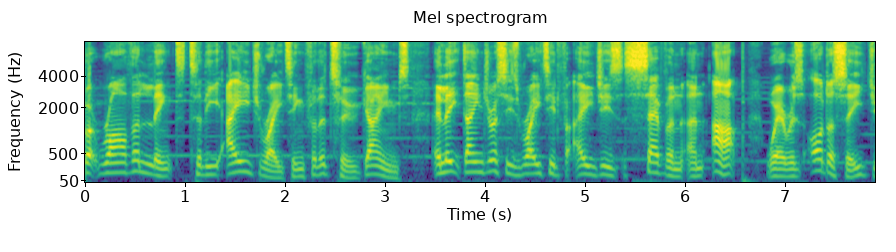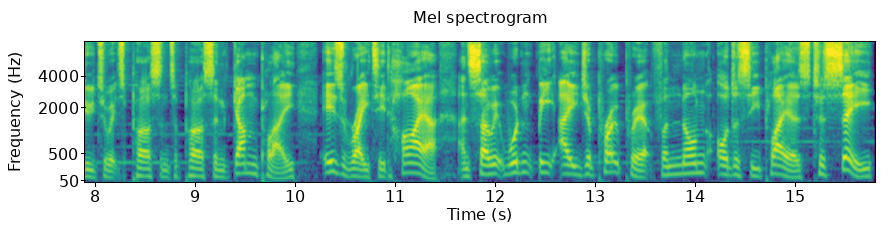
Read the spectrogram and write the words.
but rather linked to the age rating for the two games. Elite Dangerous is rated for ages 7 and up whereas Odyssey due to its person to person gunplay is rated higher and so it wouldn't be age appropriate for non Odyssey players to see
